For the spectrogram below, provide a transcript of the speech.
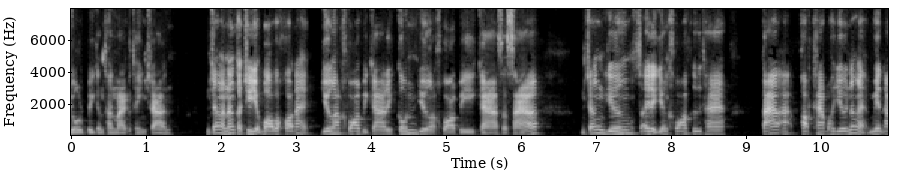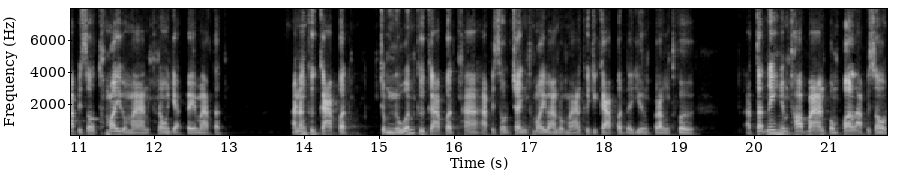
យល់ពី content marketing ច្រើនអញ្ចឹងអាហ្នឹងក៏ជាយោបល់របស់គាត់ដែរយើងអត់ខ្វល់ពីការរិះគន់យើងអត់ខ្វល់ពីការសរសើរអញ្ចឹងយើងស្អីដែលយើងខ្វល់គឺថាតើ podcast របស់យើងហ្នឹងមានអេពីសូតថ្មីប្រហែលក្នុងរយៈពេលមួយអាទិត្យអាហ្នឹងគឺការពិតចំនួនគឺការពិតថាអេពីសូតចេញថ្មីបានប្រហែលគឺជាការពិតដែលយើងប្រឹងធ្វើអាទិត្យនេះខ្ញុំថតបាន7អេពីសូត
